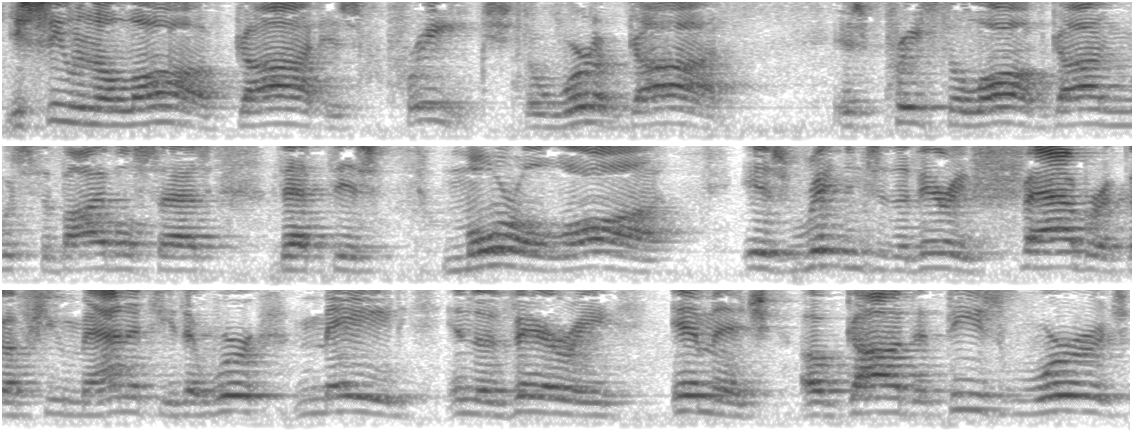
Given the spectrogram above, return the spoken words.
You see, when the law of God is preached, the Word of God is preached, the law of God, in which the Bible says that this moral law is written into the very fabric of humanity, that we're made in the very image of God, that these words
